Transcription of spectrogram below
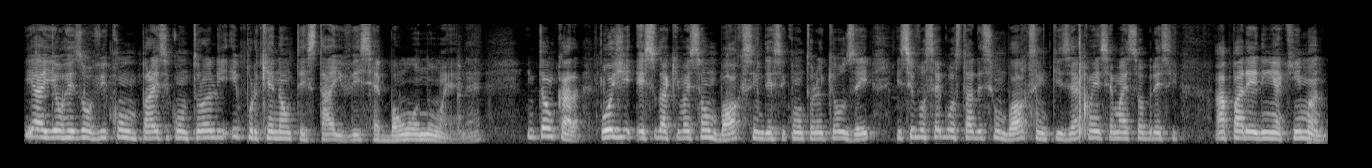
E aí eu resolvi comprar esse controle e por que não testar e ver se é bom ou não é, né? Então, cara, hoje esse daqui vai ser um unboxing desse controle que eu usei. E se você gostar desse unboxing, quiser conhecer mais sobre esse aparelhinho aqui, mano,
